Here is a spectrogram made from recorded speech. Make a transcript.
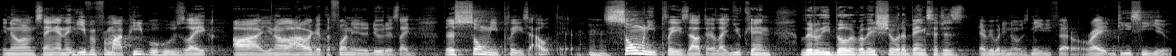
You know what I'm saying? And then even for my people who's like, ah, you know, how I get the funding to do this. Like, there's so many plays out there. Mm-hmm. So many plays out there. Like, you can literally build a relationship with a bank such as everybody knows, Navy Federal, right? DCU.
